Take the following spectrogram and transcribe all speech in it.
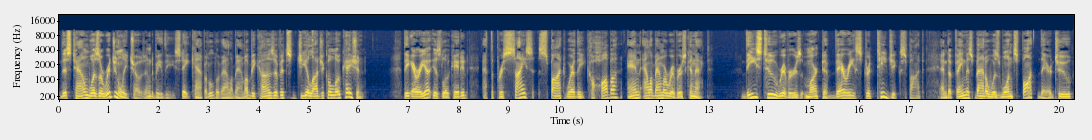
This town was originally chosen to be the state capital of Alabama because of its geological location. The area is located at the precise spot where the Cahawba and Alabama rivers connect. These two rivers marked a very strategic spot, and a famous battle was once fought there to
